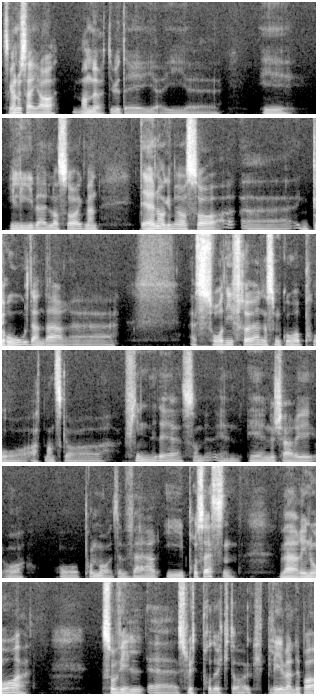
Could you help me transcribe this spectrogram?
Så kan du si ja, man møter jo det i, i eh, i, i livet ellers òg. Men det er noe med å uh, gro den der uh, Så de frøene som går på at man skal finne det som en er nysgjerrig og, og på en måte være i prosessen, være i nået, så vil eh, sluttproduktet òg bli veldig bra.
